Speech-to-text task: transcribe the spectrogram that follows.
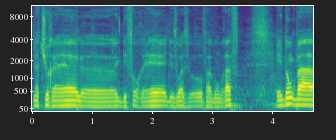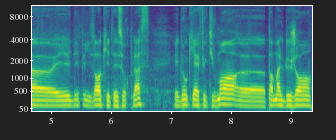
naturelle, euh, avec des forêts, des oiseaux, enfin bon, bref. Et donc, bah, euh, et des paysans qui étaient sur place. Et donc, il y a effectivement euh, pas mal de gens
